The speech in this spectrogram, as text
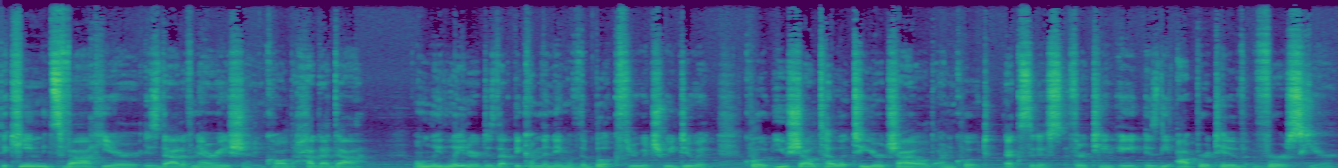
The key mitzvah here is that of narration, called Haggadah, only later does that become the name of the book through which we do it. Quote, You shall tell it to your child, unquote. Exodus 13:8 is the operative verse here.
